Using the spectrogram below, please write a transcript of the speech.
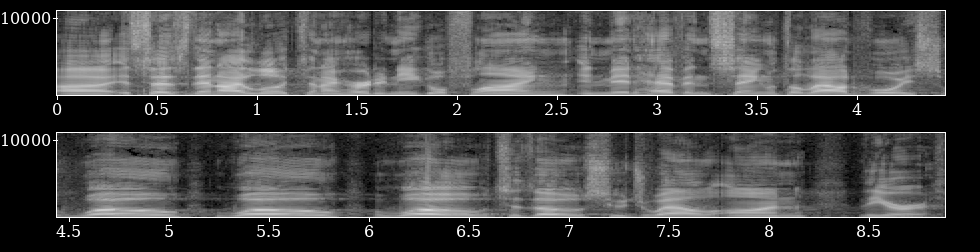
Uh, it says, Then I looked and I heard an eagle flying in mid heaven, saying with a loud voice, Woe, woe, woe to those who dwell on the earth.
